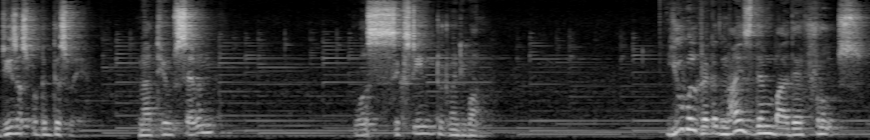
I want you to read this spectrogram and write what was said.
Jesus put it this way Matthew 7, verse 16 to 21. You will recognize them by their fruits.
